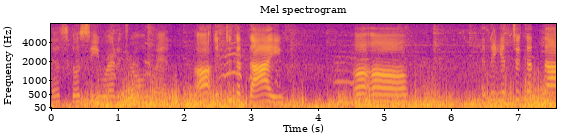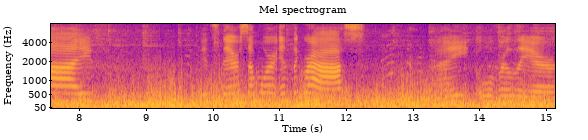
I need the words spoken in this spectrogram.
Let's go see where the drone went. Oh, it took a dive. Uh-oh. I think it took a dive there somewhere in the grass. Right over there.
